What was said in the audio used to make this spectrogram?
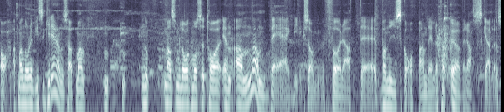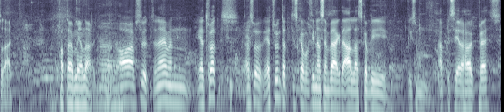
ja, att man når en viss gräns, att man, man som lag måste ta en annan väg liksom för att eh, vara nyskapande eller för att överraska eller sådär. Fattar jag vad jag menar? Ja, absolut. Nej, men jag tror att... Alltså, jag tror inte att det ska finnas en väg där alla ska bli... Liksom applicera hög press.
